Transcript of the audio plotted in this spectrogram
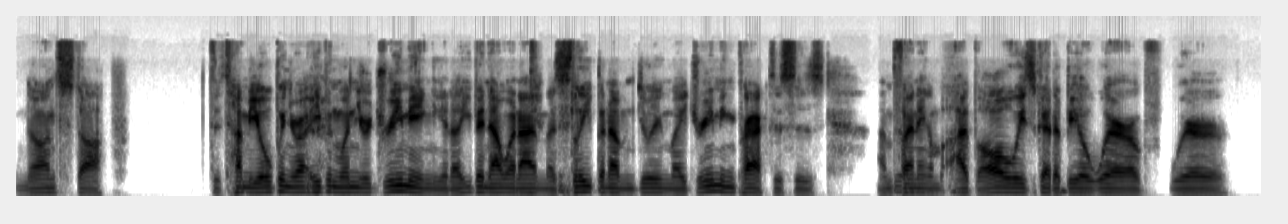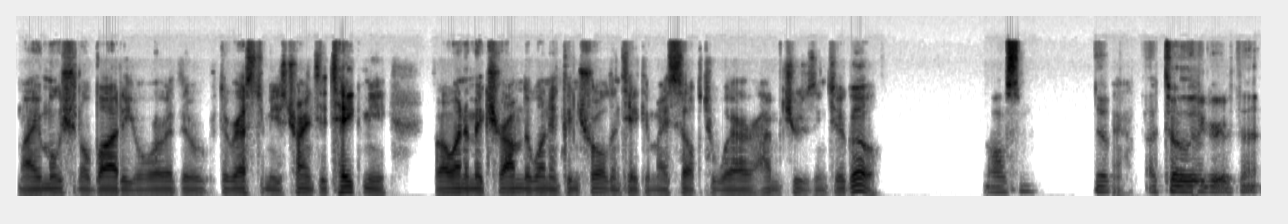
nonstop. The time you open your eye, even when you're dreaming, you know, even now when I'm asleep and I'm doing my dreaming practices, I'm Yeah. finding I'm, I've always got to be aware of where my emotional body or the the rest of me is trying to take me. But I want to make sure I'm the one in control and taking myself to where I'm choosing to go. Awesome. Yep. Yeah. I totally agree with that.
